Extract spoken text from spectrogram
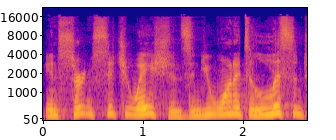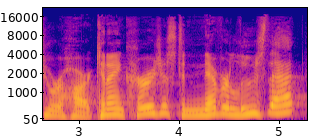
in certain situations and you wanted to listen to her heart. Can I encourage us to never lose that?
